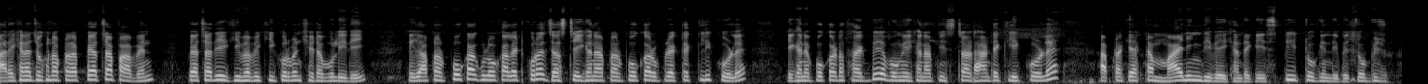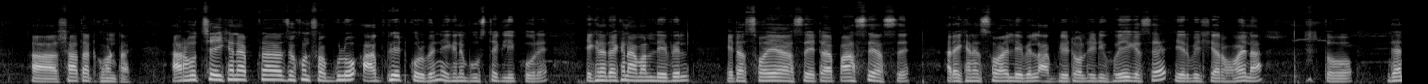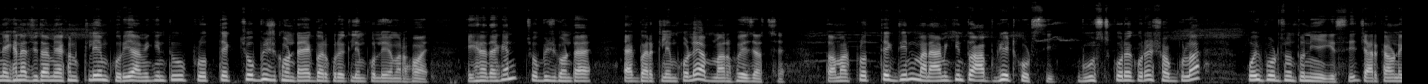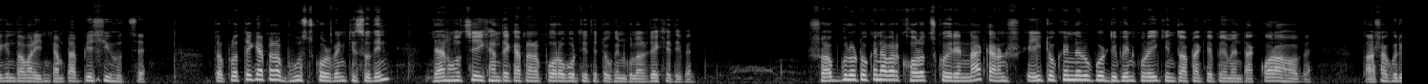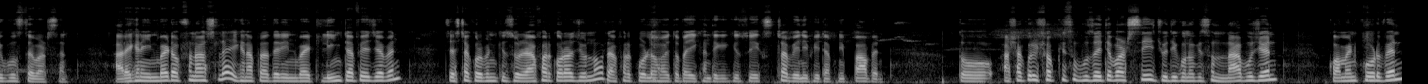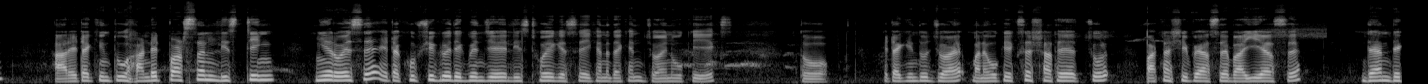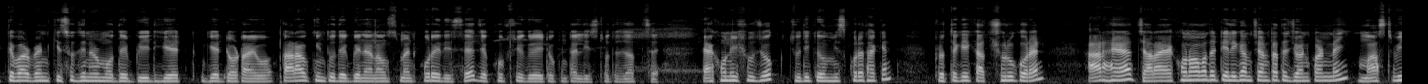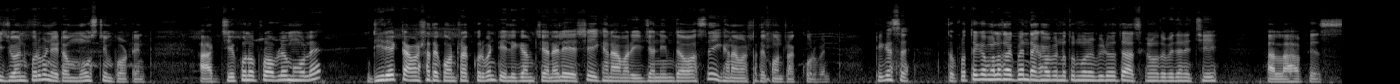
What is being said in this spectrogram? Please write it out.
আর এখানে যখন আপনারা পেঁচা পাবেন, পেঁচা দিয়ে কীভাবে কি করবেন সেটা বলি দেই। এই যে আপনার পোকাগুলো কালেক্ট করে জাস্ট এখানে আপনার পোকার উপরে একটা ক্লিক করলে, এখানে পোকাটা থাকবে এবং এখানে আপনি স্টার্ট হান্টে ক্লিক করলে আপনাকে একটা মাইনিং দিবে এখান থেকে স্পিড টোকেন দিবে চব্বিশ সাত আট ঘন্টায়। আর হচ্ছে এখানে আপনারা যখন সবগুলো আপগ্রেড করবেন, এখানে বুস্টে ক্লিক করে, এখানে দেখেন আমার লেভেল এটা ছয়ে আছে, এটা পাঁচে আছে। আর এখানে ছয় লেভেল আপগ্রেড অলরেডি হয়ে গেছে, এর বেশি আর হয় না। তো দেন এখানে যদি আমি এখন ক্লেম করি, আমি কিন্তু প্রত্যেক চব্বিশ ঘন্টায় একবার করে ক্লেম করলে আমার হয়। এখানে দেখেন চব্বিশ ঘন্টায় একবার ক্লেম করলে আপনার হয়ে যাচ্ছে। তো আমার প্রত্যেক দিন মানে আমি কিন্তু আপগ্রেড করছি বুস্ট করে করে সবগুলা ওই পর্যন্ত নিয়ে গেছি, যার কারণে কিন্তু আমার ইনকামটা বেশি হচ্ছে। তো প্রত্যেকে আপনারা বুস্ট করবেন কিছুদিন, দেন হচ্ছে এখান থেকে আপনারা পরবর্তীতে টোকেনগুলো রেখে দিবেন। সবগুলো টোকেন আবার খরচ করেন না, কারণ এই টোকেনের উপর ডিপেন্ড করেই কিন্তু আপনাকে পেমেন্টটা করা হবে। তো আশা করি বুঝতে পারছেন। আর এখানে ইনভাইট অপশন আসলে এখানে আপনাদের ইনভাইট লিঙ্কটা পেয়ে যাবেন। চেষ্টা করবেন কিছু রেফার করার জন্য। রেফার করলে হয়তো বা এখান থেকে কিছু এক্সট্রা বেনিফিট আপনি পাবেন। তো আশা করি সব কিছু বুঝাইতে পারছি। যদি কোনো কিছু না বুঝেন কমেন্ট করবেন। আর এটা কিন্তু হান্ড্রেড পারসেন্ট লিস্টিং নিয়ে রয়েছে। এটা খুব শীঘ্রই দেখবেন যে লিস্ট হয়ে গেছে। এখানে দেখেন জয়েন ওকে এক্স তো এটা কিন্তু জয় মানে ওকে এক্সের সাথে পার্টনারশিপে আছে বা ইয়ে আছে। দেন দেখতে পারবেন কিছুদিনের মধ্যে bit get get dot IO তারাও কিন্তু দেখবেন অ্যানাউন্সমেন্ট করে দিছে যে খুব শীঘ্রই এই টোকেনটা লিস্ট হতে যাচ্ছে। এখনই সুযোগ, যদি কেউ মিস করে থাকেন, প্রত্যেকেই কাজ শুরু করেন। আর হ্যাঁ যারা এখনও আমাদের টেলিগ্রাম চ্যানেলটাতে জয়েন করেন নাই মাস্ট বি জয়েন করবেন, এটা মোস্ট ইম্পর্টেন্ট আর যে কোনো প্রবলেম হলে ডিরেক্ট আমার সাথে কন্ট্যাক্ট করবেন টেলিগ্রাম চ্যানেলে এসে এখানে আমার ইউজার নেম দেওয়া আছে, এখানে আমার সাথে কন্ট্যাক্ট করবেন। ঠিক আছে? তো প্রত্যেকে ভালো থাকবেন, দেখা হবে নতুন কোনো ভিডিওতে। আজকের মতো বিদায় নিচ্ছি। আল্লাহ হাফেজ।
